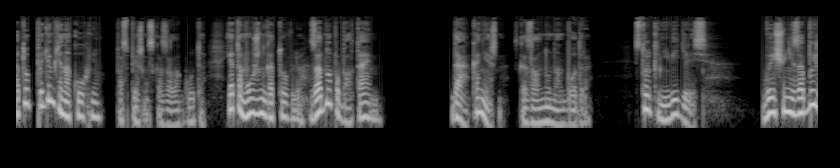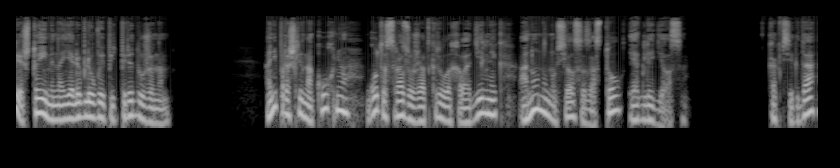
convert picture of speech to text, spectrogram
«А то пойдемте на кухню», — поспешно сказала Гута. «Я там ужин готовлю. Заодно поболтаем». «Да, конечно», — сказал Нунан бодро. «Столько не виделись. Вы еще не забыли, что именно я люблю выпить перед ужином?» Они прошли на кухню, Гута сразу же открыла холодильник, а Нунан уселся за стол и огляделся. Как всегда,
